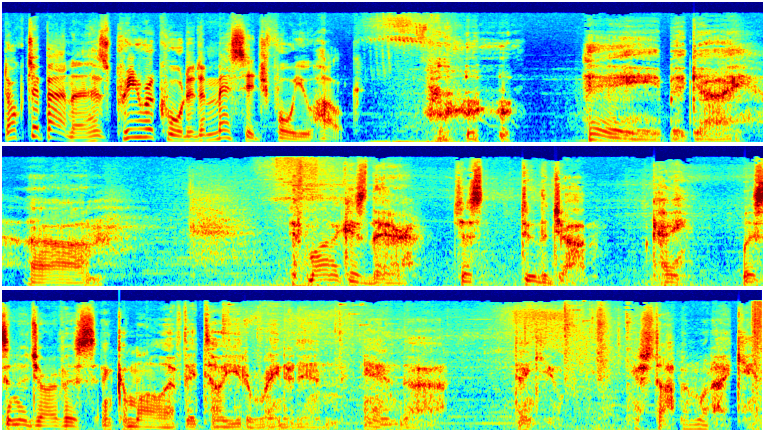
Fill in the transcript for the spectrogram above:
Dr. Banner has pre-recorded a message for you, Hulk. Hey, big guy. Um, if Monica's there, just do the job, okay? Listen to Jarvis and Kamala if they tell you to rein it in, and, uh, thank you. You're stopping what I can.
